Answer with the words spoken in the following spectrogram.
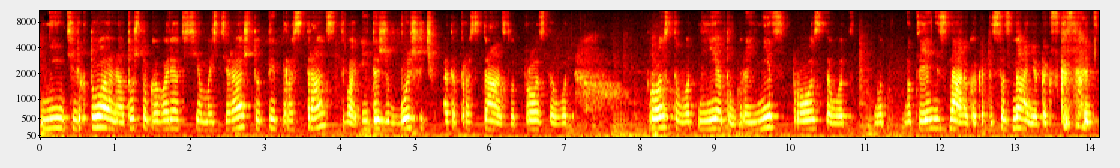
не интеллектуально, а то, что говорят все мастера, что ты пространство, и даже больше, чем это пространство, просто вот просто вот нету границ, просто вот, вот, вот я не знаю, как это сознание, так сказать.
